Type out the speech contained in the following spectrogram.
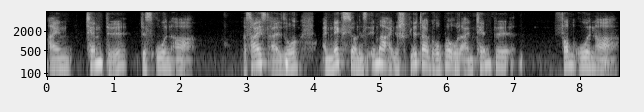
ein Tempel des ONA. Das heißt also, ein Nexion ist immer eine Splittergruppe oder ein Tempel vom ONA.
